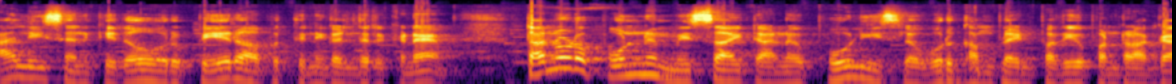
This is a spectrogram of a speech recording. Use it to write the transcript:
ஆலிசனுக்கு ஏதோ ஒரு பேராபத்து நிகழ்ந்திருக்குன்னு. தன்னோட பொண்ணு மிஸ் ஆயிட்டான்னு போலீஸில் ஒரு கம்ப்ளைண்ட் பதிவு பண்ணுறாங்க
